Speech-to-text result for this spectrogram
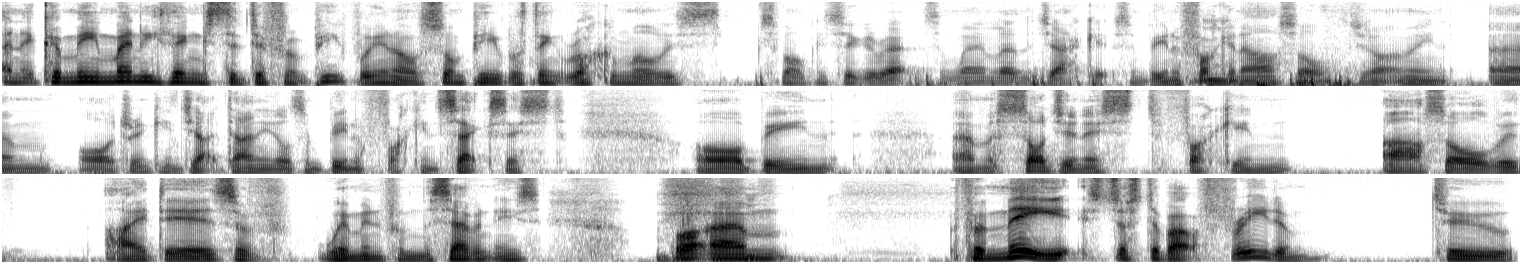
and it can mean many things to different people. You know, some people think rock and roll is smoking cigarettes and wearing leather jackets and being a fucking Mm. arsehole. Do you know what I mean? Um, or drinking Jack Daniels and being a fucking sexist, or being a misogynist fucking asshole with ideas of women from the seventies. But um, for me, it's just about freedom to,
